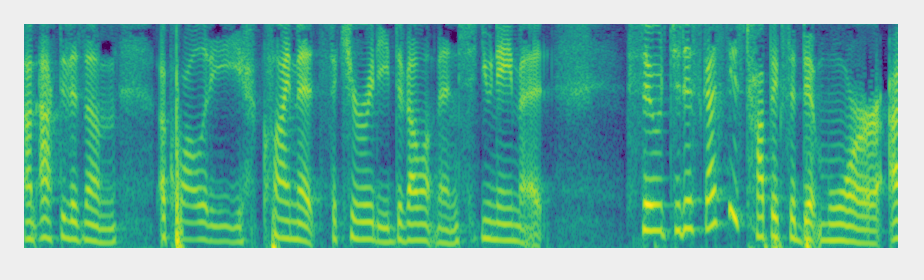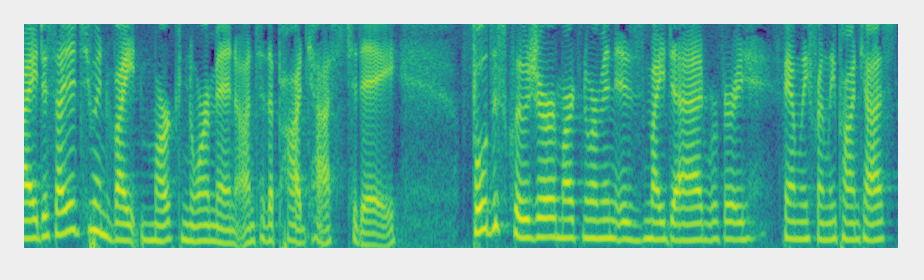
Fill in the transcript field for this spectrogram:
um, activism, equality, climate, security, development, you name it. So, to discuss these topics a bit more, I decided to invite Mark Norman onto the podcast today. Full disclosure, Mark Norman is my dad. We're very family friendly podcast.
